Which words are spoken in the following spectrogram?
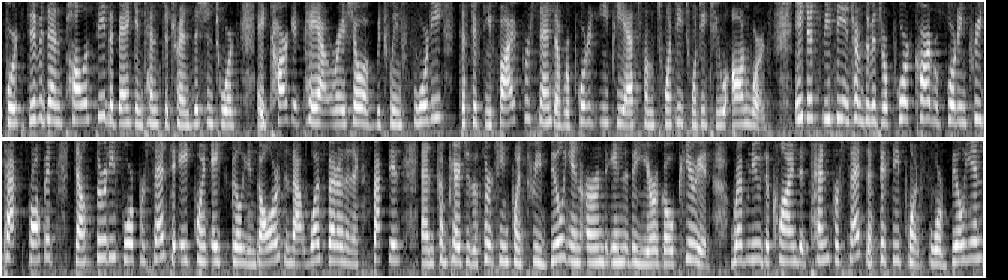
For its dividend dividend policy, the bank intends to transition towards a target payout ratio of between 40 to 55 percent of reported EPS from 2022 onwards. HSBC, in terms of its report card, reporting pre-tax profit down 34 percent to 8.8 billion dollars, and that was better than expected, and compared to the 13.3 billion earned in the year-ago period. Revenue declined 10 percent to 50.4 billion,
